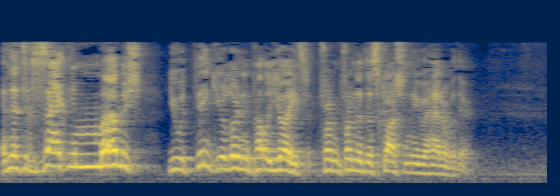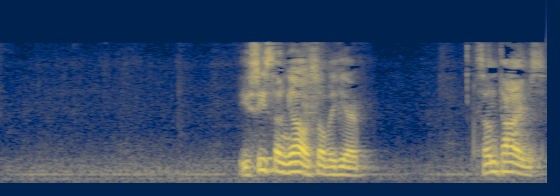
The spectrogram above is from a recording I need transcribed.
And that's exactly mamish. You would think you're learning Pele Yoetz from, from the discussion you had over there. You see something else over here. Sometimes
